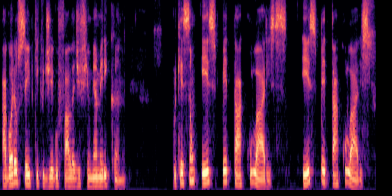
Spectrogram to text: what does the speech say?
agora eu sei porque que o Diego fala de filme americano. Porque são espetaculares. Espetaculares.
